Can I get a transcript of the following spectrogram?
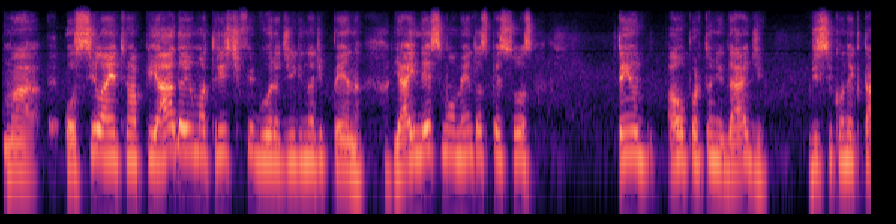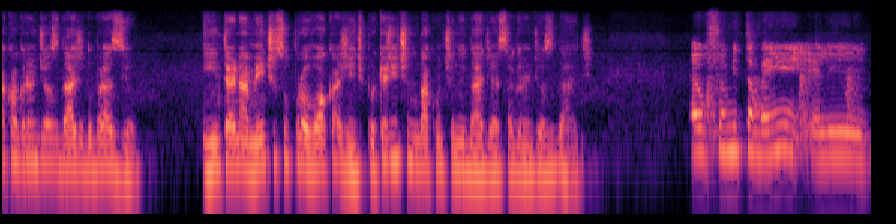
uma, oscila entre uma piada e uma triste figura digna de pena. E aí, nesse momento, as pessoas têm a oportunidade de se conectar com a grandiosidade do Brasil. E internamente isso provoca a gente. Por que a gente não dá continuidade a essa grandiosidade? É, o filme também, ele,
